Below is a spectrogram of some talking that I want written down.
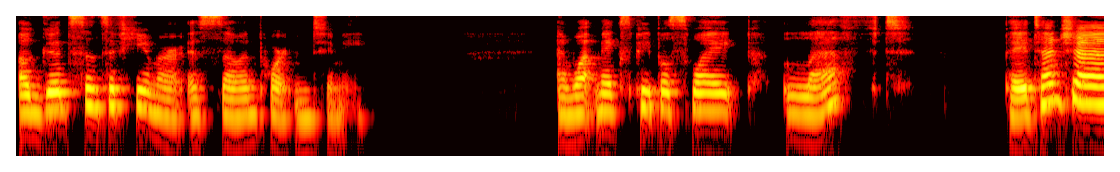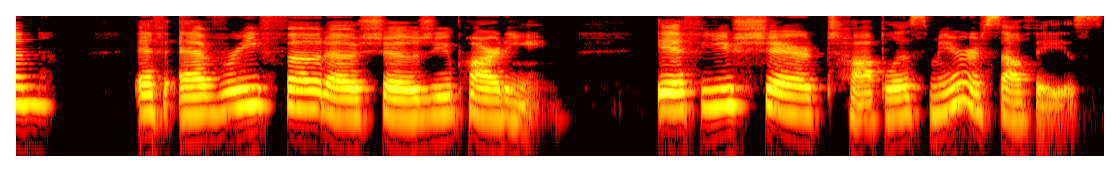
A good sense of humor is so important to me. And what makes people swipe left? Pay attention. If every photo shows you partying, if you share topless mirror selfies,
